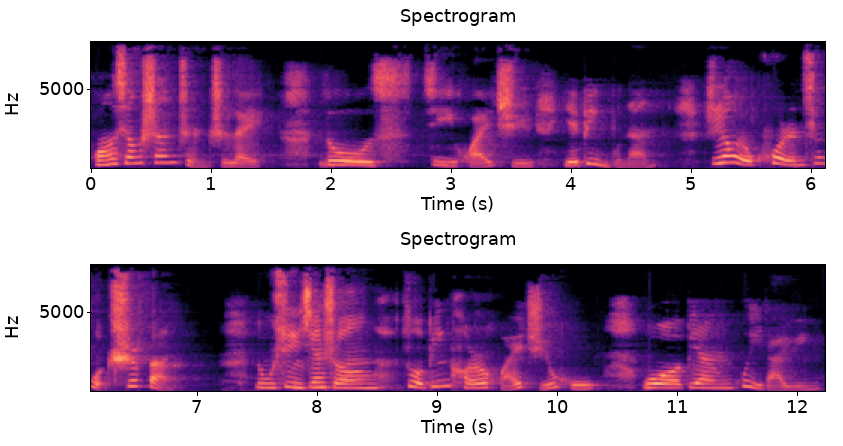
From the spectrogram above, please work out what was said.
黄香山枕之类。路寄怀举也并不难，只要有阔人请我吃饭。鲁迅先生作宾客而怀菊乎？我便跪答云：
